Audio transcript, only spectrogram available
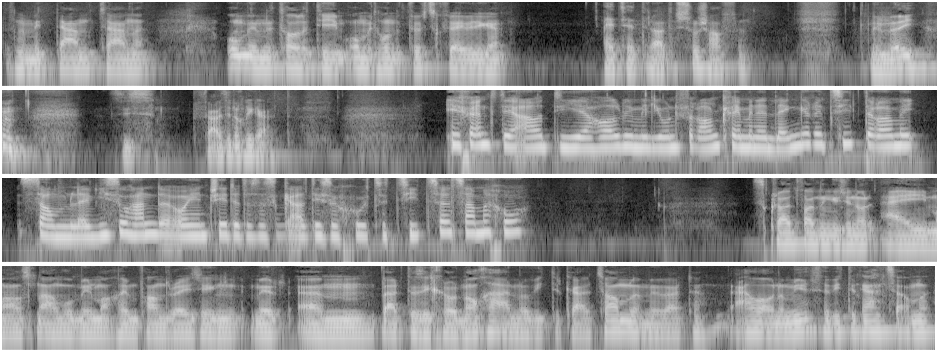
dass wir mit dem zusammen und mit einem tollen Team und mit 150 Freiwilligen etc. das schon schaffen. Wir müssen. es fehlt noch ein Geld. Ihr könnt ja auch die halbe Million Franken in einem längeren Zeitraum sammeln. Wieso habt ihr euch entschieden, dass das Geld in so kurzer Zeit zusammenkommen soll? Das Crowdfunding ist ja nur eine Massnahme, die wir machen im Fundraising. Wir ähm, werden sicher auch nachher noch weiter Geld sammeln. Wir werden auch, auch noch müssen weiter Geld sammeln.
